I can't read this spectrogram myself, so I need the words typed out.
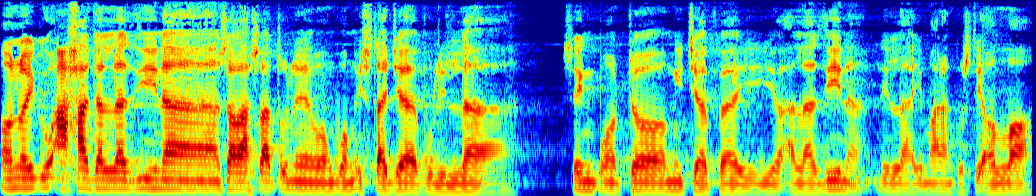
ana iku ahadul ladzina salah satune wong-wong istajabu lillah sing padha ngijabahi ya alladzina lillahi marang Gusti Allah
